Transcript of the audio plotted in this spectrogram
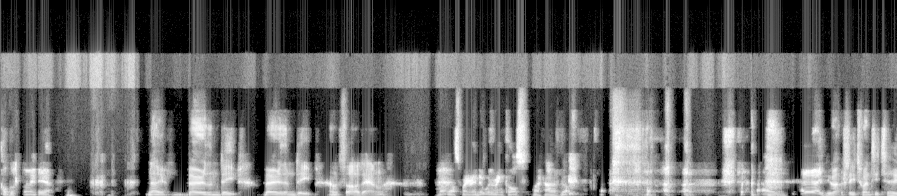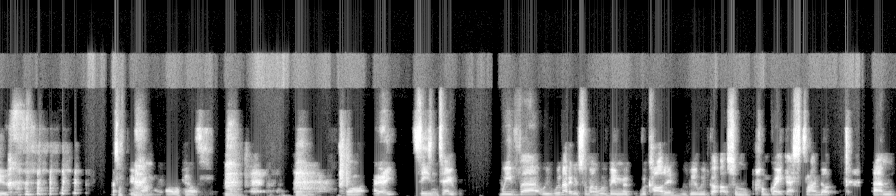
publicly, do you? No, bury them deep, bury them deep and far down. That's where you end up with wrinkles, like I've got. um, anyway, You're actually 22. That's a big one. All uphill. But anyway, season two. We've uh, we've we've had a good summer. We've been re- recording. We've been, we've got some some great guests lined up. Um,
